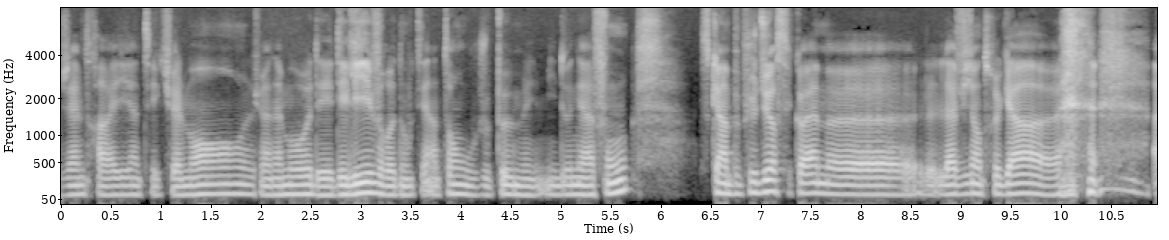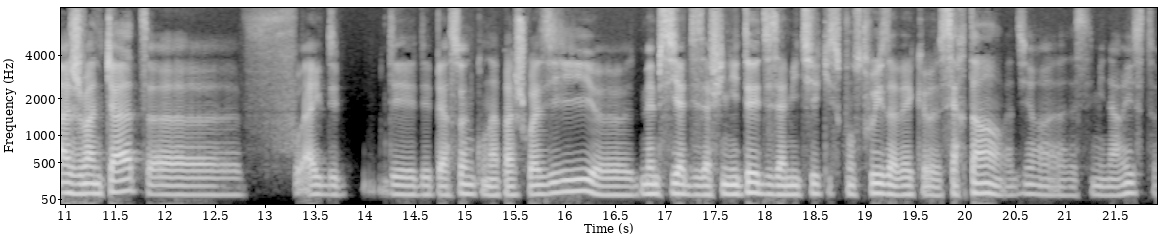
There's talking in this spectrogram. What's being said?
J'aime travailler intellectuellement, je suis un amoureux des, livres, donc c'est un temps où je peux m'y donner à fond. Ce qui est un peu plus dur, c'est quand même euh, la vie entre gars euh, H24, euh, avec des, des, personnes qu'on n'a pas choisies, euh, même s'il y a des affinités, des amitiés qui se construisent avec certains, on va dire, séminaristes,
